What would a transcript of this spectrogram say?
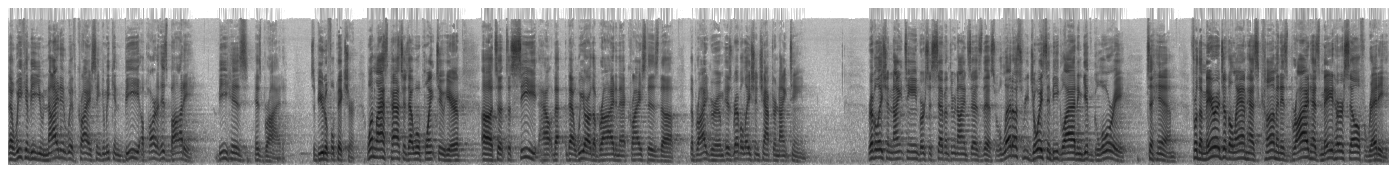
that we can be united with Christ and we can be a part of his body, be his, his bride. It's a beautiful picture. One last passage that we'll point to here uh, to, to see how that, that we are the bride and that Christ is the, the bridegroom is Revelation chapter 19. Revelation 19, verses 7 through 9 says this Let us rejoice and be glad and give glory to him. For the marriage of the Lamb has come, and his bride has made herself ready.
